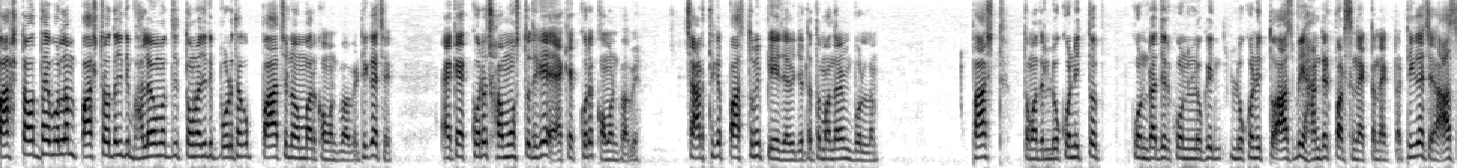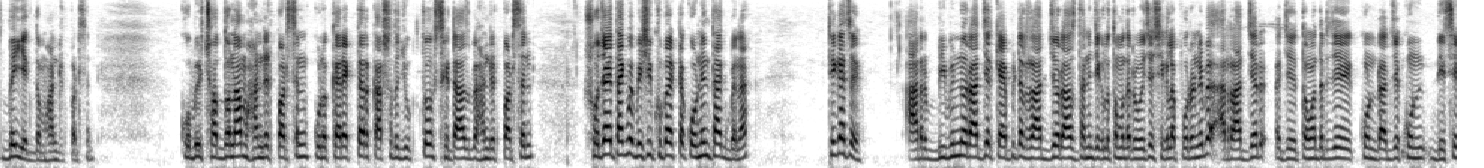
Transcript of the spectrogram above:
পাঁচটা অধ্যায় বললাম, পাঁচটা অধ্যায় যদি ভালো মধ্যে তোমরা যদি পড়ে থাকো, পাঁচ নম্বর কমন পাবে, ঠিক আছে? এক এক করে, সমস্ত থেকে এক এক করে কমন পাবে। চার থেকে পাঁচ তুমি পেয়ে যাবে, যেটা তোমাদের আমি বললাম। ফার্স্ট তোমাদের লোকনৃত্য কোন রাজ্যের কোন লোক, লোকনৃত্য আসবেই হান্ড্রেড পার্সেন্ট একটা না একটা, ঠিক আছে? আসবেই একদম হান্ড্রেড পার্সেন্ট কবির ছদ্মনাম হান্ড্রেড পার্সেন্ট কোনো ক্যারেক্টার কার সাথে যুক্ত সেটা আসবে হান্ড্রেড পার্সেন্ট সোজাই থাকবে, বেশি খুব একটা কঠিন থাকবে না, ঠিক আছে? আর বিভিন্ন রাজ্যের ক্যাপিটাল রাজ্য রাজধানী যেগুলো তোমাদের রয়েছে, সেগুলো পড়ে নেবে। আর রাজ্যের যে তোমাদের যে কোন রাজ্যে কোন দেশে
